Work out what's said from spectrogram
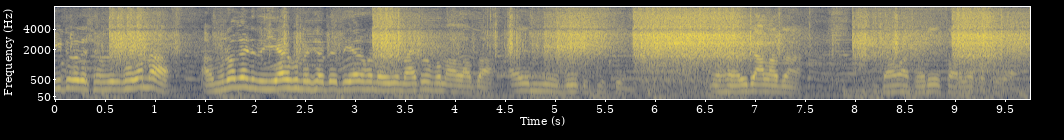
ইউটিউবের সামনে থাকে না আর মনে করেন যে ইয়ারফোনের সাথে ইয়ারফোন ওই মাইক্রোফোন আলাদা দুটো সিস্টেম হ্যাঁ ওইটা আলাদা দাম ধরে চার হাজার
